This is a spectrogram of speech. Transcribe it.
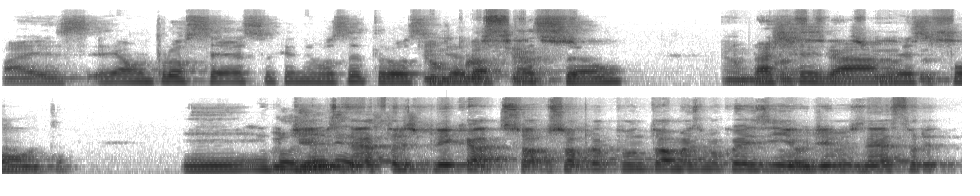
mas é um processo que nem você trouxe é um de adaptação é um para chegar nesse ponto. E. O James Nestor explica, só, só para pontuar mais uma coisinha, o James Nestor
